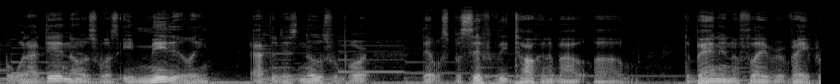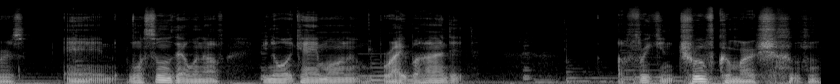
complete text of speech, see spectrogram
But what I did notice was immediately after this news report that was specifically talking about um, the banning of flavored vapors, and as soon as that went off, you know what came on right behind it? A freaking truth commercial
